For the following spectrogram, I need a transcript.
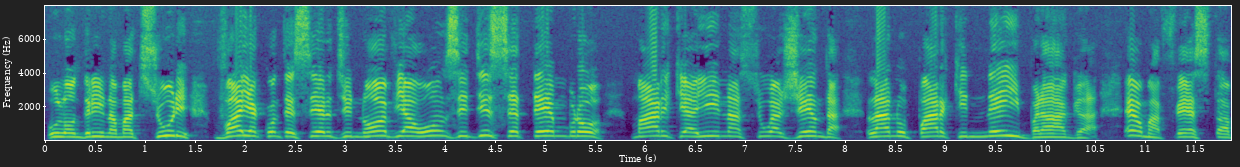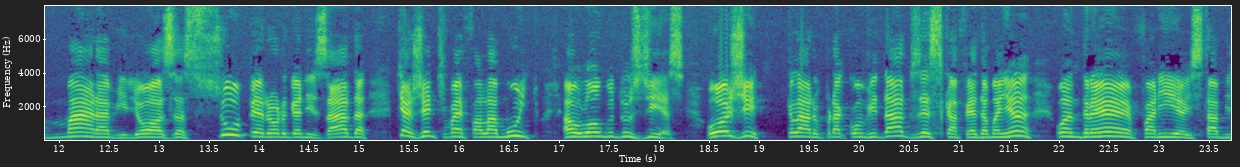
o Londrina Matsuri, vai acontecer de 9 a 11 de setembro Marque aí na sua agenda, lá no Parque Ney Braga. É uma festa maravilhosa, super organizada, que a gente vai falar muito ao longo dos dias. Hoje, claro, para convidados, esse café da manhã, o André Faria está me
